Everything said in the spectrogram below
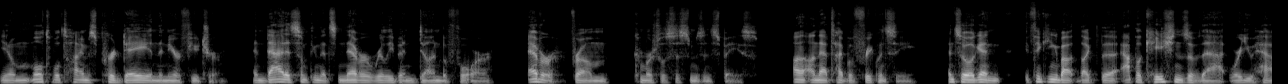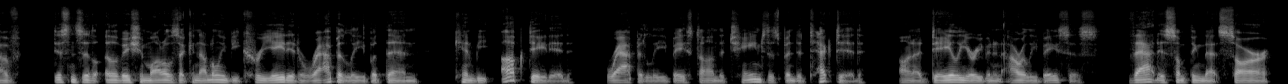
you know, multiple times per day in the near future. And that is something that's never really been done before, ever from commercial systems in space on, on that type of frequency. And so again, thinking about like the applications of that where you have distance elevation models that can not only be created rapidly, but then can be updated rapidly based on the change that's been detected on a daily or even an hourly basis. That is something that SAR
